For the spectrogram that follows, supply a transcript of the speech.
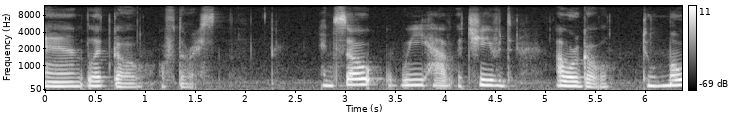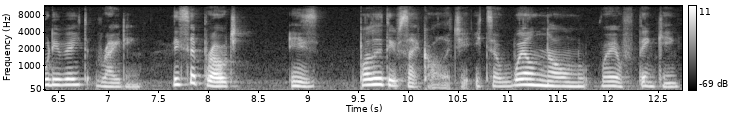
and let go of the rest. And so we have achieved our goal to motivate writing. This approach is positive psychology. It's a well-known way of thinking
